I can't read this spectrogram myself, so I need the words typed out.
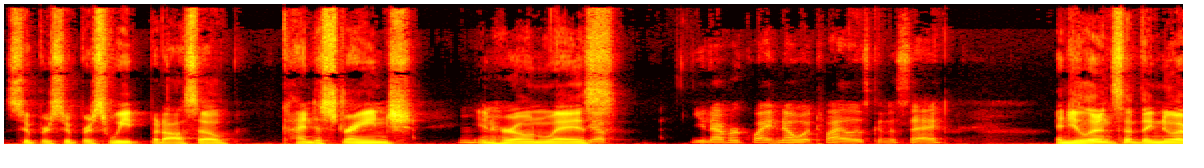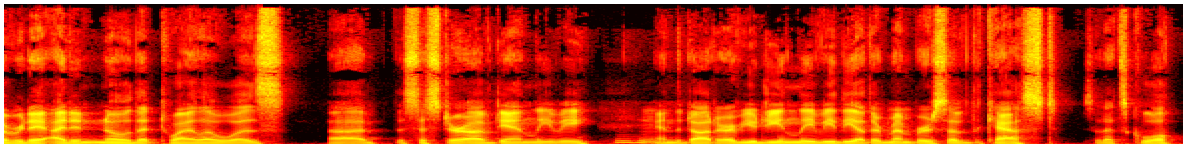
super super sweet, but also kind of strange in Mhm. her own ways. Yep. You never quite know what Twyla's gonna say. And you learn something new every day. I didn't know that Twyla was uh, the sister of Dan Levy Mhm. and the daughter of Eugene Levy, the other members of the cast. So that's cool.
